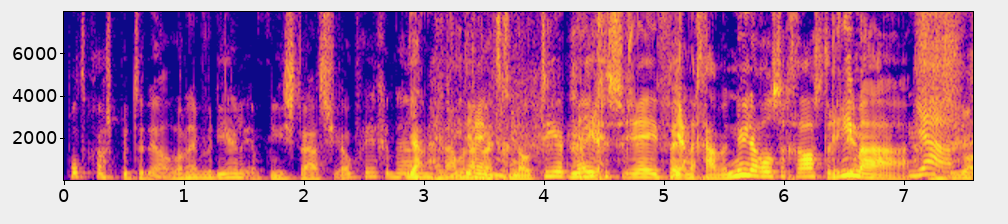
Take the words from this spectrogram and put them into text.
podcast.nl. Dan hebben we die hele administratie ook weer gedaan. Ja, Dan heeft gaan we iedereen het de- genoteerd, meegeschreven. Ja. En dan gaan we nu naar onze gast, Rima. Ja. Nieuwe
